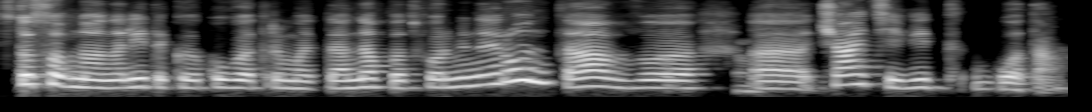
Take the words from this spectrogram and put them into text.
стосовно аналітики, яку ви отримаєте на платформі Neyron та в е, чаті від бота.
